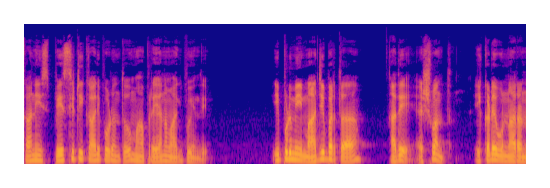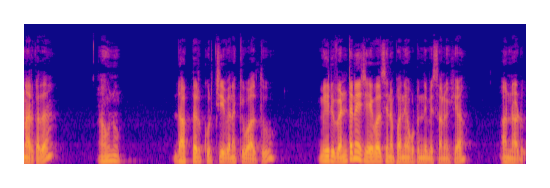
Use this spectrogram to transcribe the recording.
కానీ స్పేస్ సిటీ కాలిపోవడంతో మా ప్రయాణం ఆగిపోయింది. ఇప్పుడు మీ మాజీ భర్త అదే యశ్వంత్ ఇక్కడే ఉన్నారన్నారు కదా? అవును. డాక్టర్ కుర్చీ వెనక్కి వాల్తూ మీరు వెంటనే చేయవలసిన పని ఒకటి ఉంది మిస్ అనూహ్య అన్నాడు.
